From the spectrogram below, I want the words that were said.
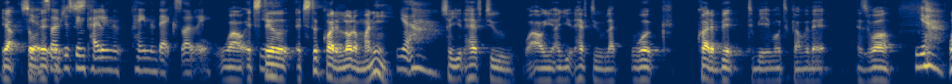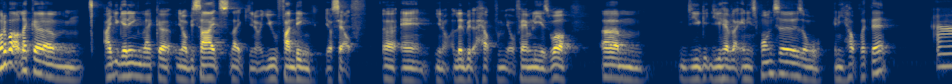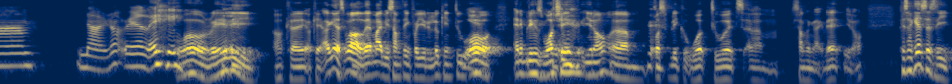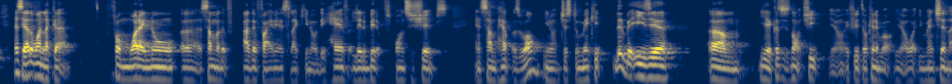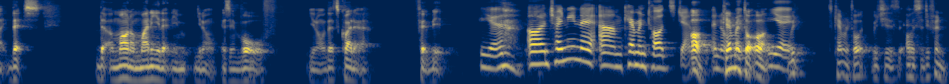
Yeah. So, yeah, it- so I've just been paying them paying them back slowly. Wow, it's Yeah. still it's still quite a lot of money. Yeah. So you'd have to wow, you'd have to like work quite a bit to be able to cover that as well. Yeah. What about like um are you getting like uh you know besides like you know you funding yourself uh, and you know a little bit of help from your family as well um do you do you have like any sponsors or any help like that Um no, not really. Whoa, really? Okay, okay. I guess well, that might be something for you to look into, Yeah. or anybody who's watching, you know, um, possibly could work towards um something like that, you know, because I guess that's the that's the other one. Like, uh, from what I know, uh, some of the other fighters, like you know, they have a little bit of sponsorships and some help as well, you know, just to make it a little bit easier. Um, yeah, because it's not cheap, you know. If you're talking about, you know, what you mentioned, like that's the amount of money that in, you know is involved you know that's quite a fair bit yeah. I'm training at um Cameron Todd's gym. oh cameron thought oh Yeah. which, it's cameron thought which is oh it's a different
